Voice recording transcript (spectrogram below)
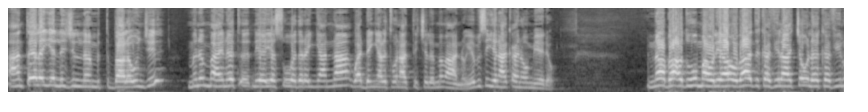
አንተ የለየ ልጅል ነው የምትባለው እንጂ ምንም አይነት የእሱ ወደረኛና ጓደኛ ልትሆን አትችልም ማለት ነው። የብስ እየናቀህ ነው የሚሄደው። እና ባዕዱሁም አውሊያኡ ባዕድ ከፊላቸው ለከፊሉ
